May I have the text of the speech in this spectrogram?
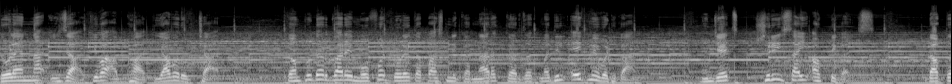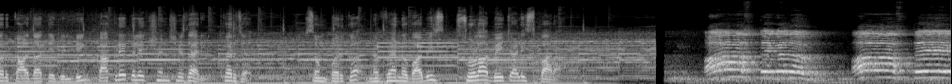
डोळ्यांना इजा किंवा अपघात यावर उपचार. कम्प्युटरद्वारे मोफत डोळे तपासणी करणारं कर्जतमधील एकमेव ठिकाण. म्हणजेच Shri Sai opticals. Doctor Kaldate building Kakade collection शेजारी कर्जत. संपर्क नव्याण्णव बावीस सोळा बेचाळीस बारा. आस्ते कदम आस्ते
